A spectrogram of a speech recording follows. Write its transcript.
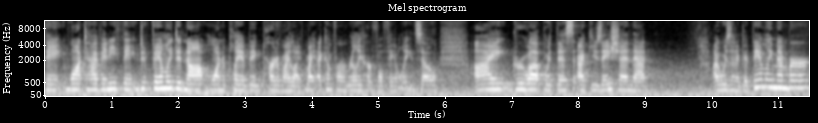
think, want to have anything. Family did not want to play a big part of my life. My, I come from a really hurtful family, and so I grew up with this accusation that I wasn't a good family member.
